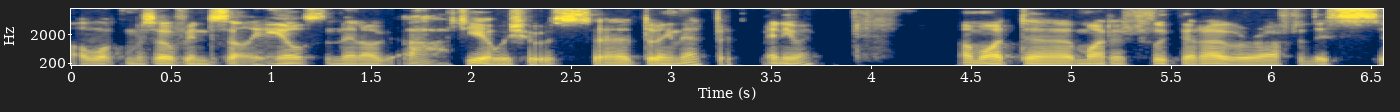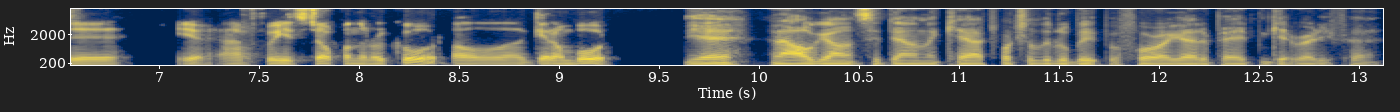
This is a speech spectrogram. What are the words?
I'll lock myself into something else, and then I'll ah, gee, I wish I was uh, doing that. But anyway, I might uh, might have to flick that over after this. Uh, yeah, after we hit stop on the record, I'll uh, get on board. Yeah, and I'll go and sit down on the couch, watch a little bit before I go to bed and get ready for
